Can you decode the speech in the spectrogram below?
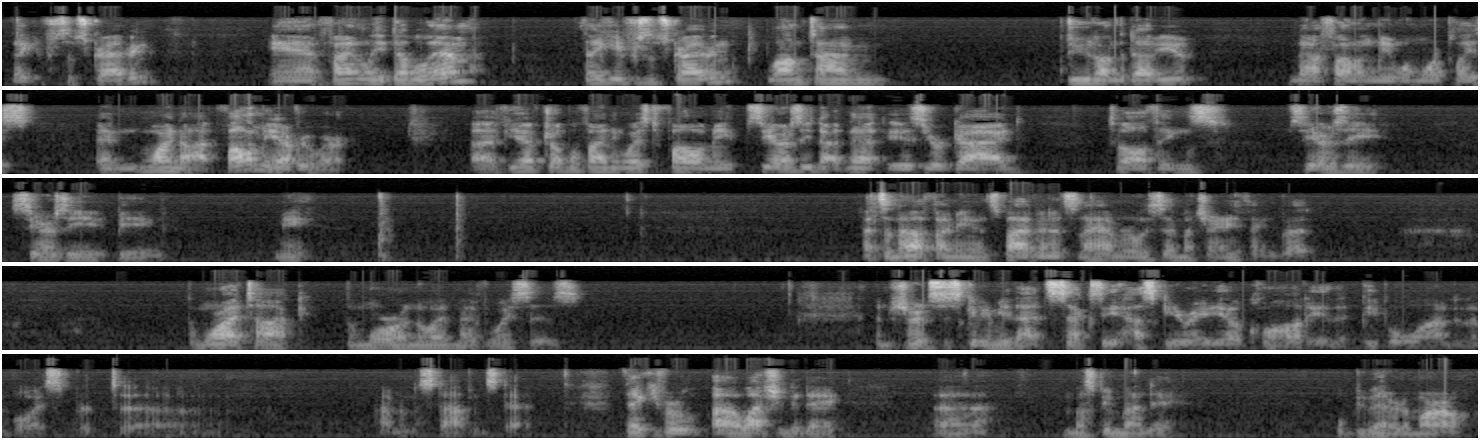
thank you for subscribing. And finally, Double M, thank you for subscribing. Long time dude on the W, now following me one more place. And why not? Follow me everywhere. Uh, if you have trouble finding ways to follow me, crz.net is your guide to all things CRZ. CRZ being me. That's enough. I mean, it's five minutes and I haven't really said much of anything, but the more I talk, the more annoyed my voice is. I'm sure it's just giving me that sexy husky radio quality that people want in a voice, but uh, I'm going to stop instead. Thank you for uh, watching today. Uh, must be Monday. We'll be better tomorrow.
